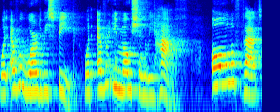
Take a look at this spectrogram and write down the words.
whatever word we speak, whatever emotion we have, all of that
